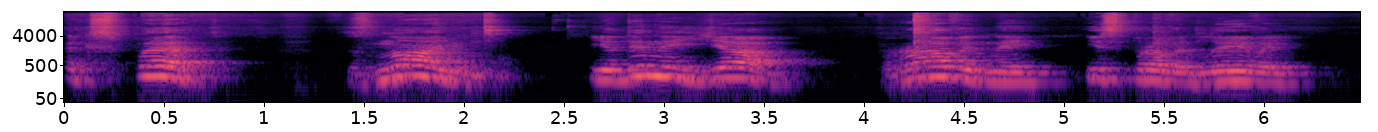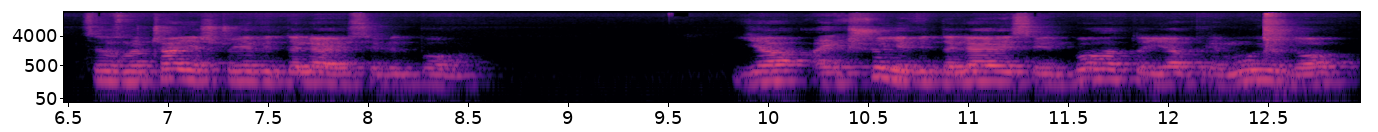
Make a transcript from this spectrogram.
експерт, знаю, єдиний я, праведний і справедливий. Це означає, що я віддаляюся від Бога. Я, а якщо я віддаляюся від Бога, то я прямую до,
